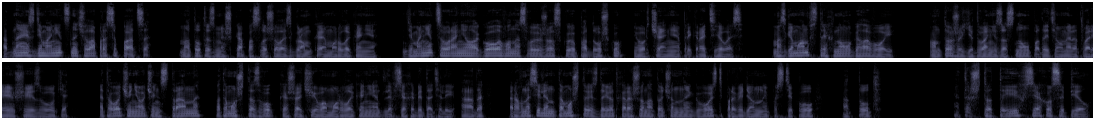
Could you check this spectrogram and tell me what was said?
Одна из демониц начала просыпаться — но тут из мешка послышалось громкое мурлыканье. Демоница уронила голову на свою жесткую подушку, и урчание прекратилось. Мозгомон встряхнул головой. Он тоже едва не заснул под эти умиротворяющие звуки. Это очень и очень странно, потому что звук кошачьего мурлыканья для всех обитателей ада равносилен тому, что издает хорошо наточенный гвоздь, проведенный по стеклу, а тут... «Это что, ты их всех усыпил?»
